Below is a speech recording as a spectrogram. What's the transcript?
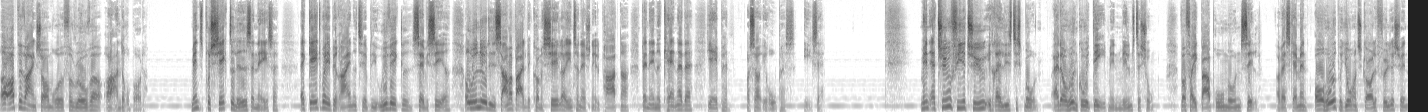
og opbevaringsområde for rover og andre robotter. Mens projektet ledes af NASA, er Gateway beregnet til at blive udviklet, serviceret og udnyttet i samarbejde med kommersielle og internationale partnere, blandt andet Kanada, Japan og så Europas ESA. Men er 2024 et realistisk mål? Er det overhovedet en god idé med en mellemstation? Hvorfor ikke bare bruge månen selv? Og hvad skal man overhovedet på jordens golde følgesvend,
